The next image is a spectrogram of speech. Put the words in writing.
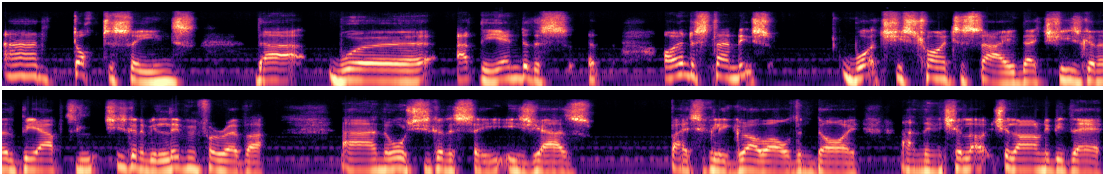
and Doctor scenes that were at the end of this, I understand it's what she's trying to say that she's going to be able to, she's going to be living forever, and all she's going to see is Yaz basically grow old and die, and then she'll she'll only be there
